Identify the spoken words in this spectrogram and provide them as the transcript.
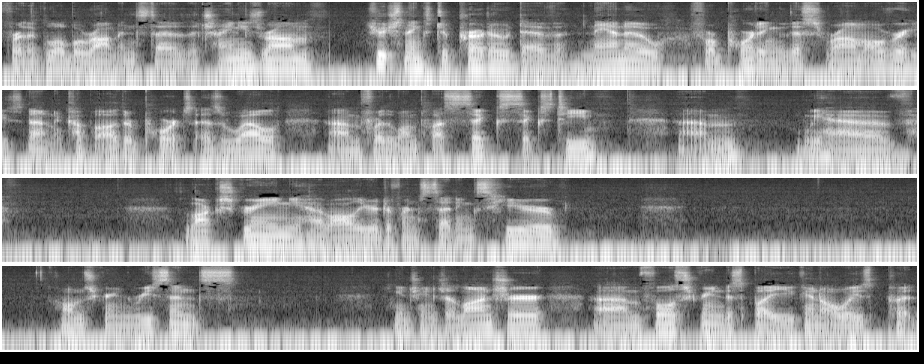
for the global ROM instead of the Chinese ROM. Huge thanks to Proto Dev Nano for porting this ROM over. He's done a couple other ports as well um, for the OnePlus 6, 6T. Um, we have lock screen, you have all your different settings here. Home screen recents, you can change the launcher. Um, full screen display, you can always put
